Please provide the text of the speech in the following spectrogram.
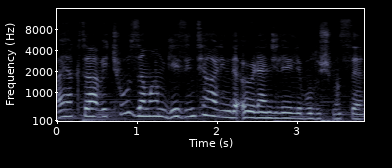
ayakta ve çoğu zaman gezinti halinde öğrencileriyle buluşması.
